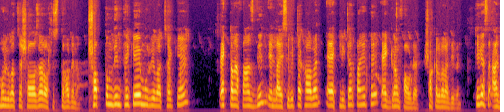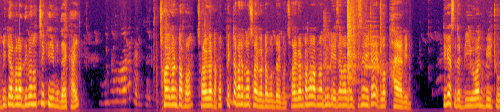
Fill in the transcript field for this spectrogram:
মুরগি বাচ্চা সহজ আর অসুস্থ হবে না। সপ্তম দিন থেকে মুরগির বাচ্চাকে একটানা পাঁচ দিন এই লাইসোবিটটা খাওয়াবেন, এক লিটার পানিতে এক গ্রাম পাউডার সকালবেলা দিবেন। ঠিক আছে? আর বিকালবেলা দিবেন হচ্ছে কি, আমি দেখাই। ছয় ঘণ্টা পর, ছয় ঘণ্টা, প্রত্যেকটা পানি আপনার ছয় ঘণ্টা মধ্যে দেখবেন ছয় ঘণ্টা পর আপনার দিবেন এই যে আমার দেখতেছেন এটা হলো থায়াবিন। ঠিক আছে? এটা বি ওয়ান বি টু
